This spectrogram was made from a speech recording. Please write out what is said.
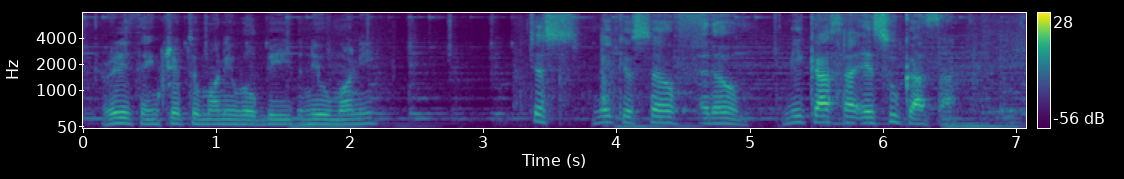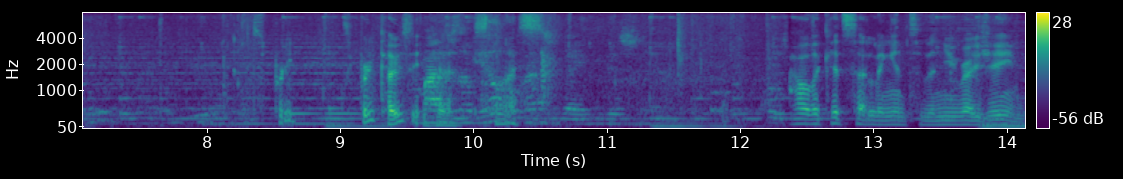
I really think crypto money will be the new money. Just make yourself at home. Mi casa es su casa. It's pretty, it's pretty cozy here. It's nice. How are the kids settling into the new regime?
